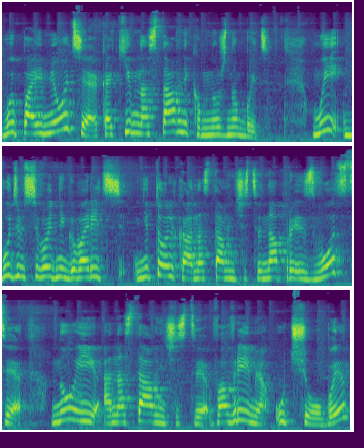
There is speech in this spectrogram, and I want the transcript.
вы поймете, каким наставником нужно быть. Мы будем сегодня говорить не только о наставничестве на производстве, но и о наставничестве во время учебы,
